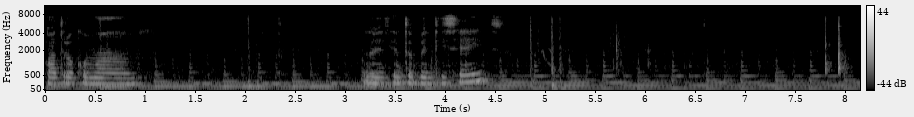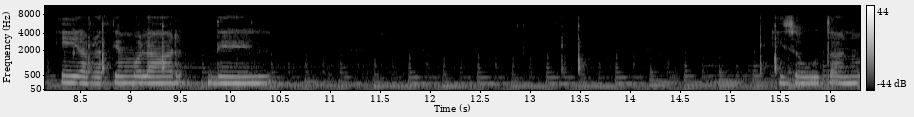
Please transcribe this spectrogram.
4,926 y la fracción molar del isobutano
